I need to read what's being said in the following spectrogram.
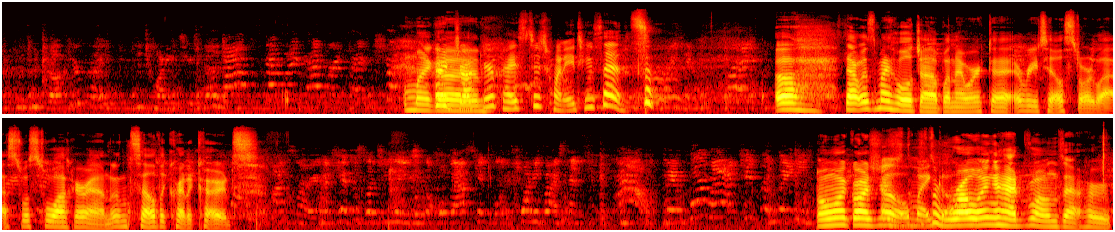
which would drop your price to 22 cents. Oh my Or god. drop your price to 22 cents. Ugh, that was my whole job when I worked at a retail store last was to walk around and sell the credit cards. Oh my gosh, she's Oh my God. throwing headphones at her. Attention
